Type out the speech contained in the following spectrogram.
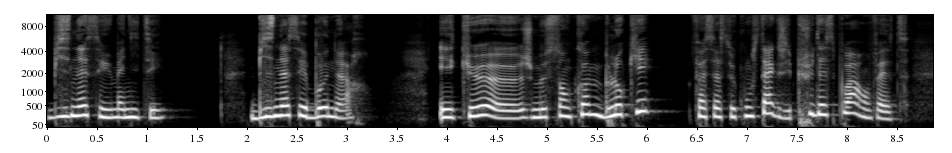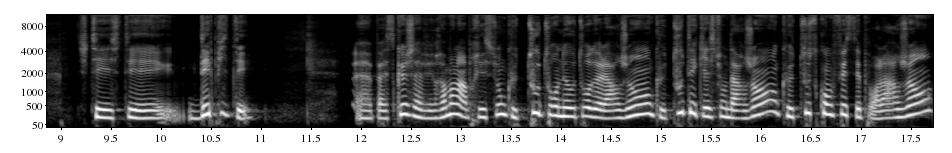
business et humanité, business et bonheur, et que euh, je me sens comme bloquée face à ce constat que j'ai plus d'espoir en fait. J'étais dépitée. Euh, parce que j'avais vraiment l'impression que tout tournait autour de l'argent, que tout est question d'argent, que tout ce qu'on fait c'est pour l'argent,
